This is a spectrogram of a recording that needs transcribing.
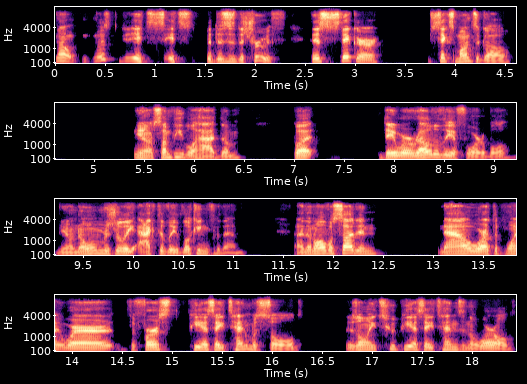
no. It's it's but this is the truth. This sticker six months ago, you know, some people had them, but they were relatively affordable. You know, no one was really actively looking for them, and then all of a sudden, now we're at the point where the first PSA 10 was sold. There's only two PSA 10s in the world,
